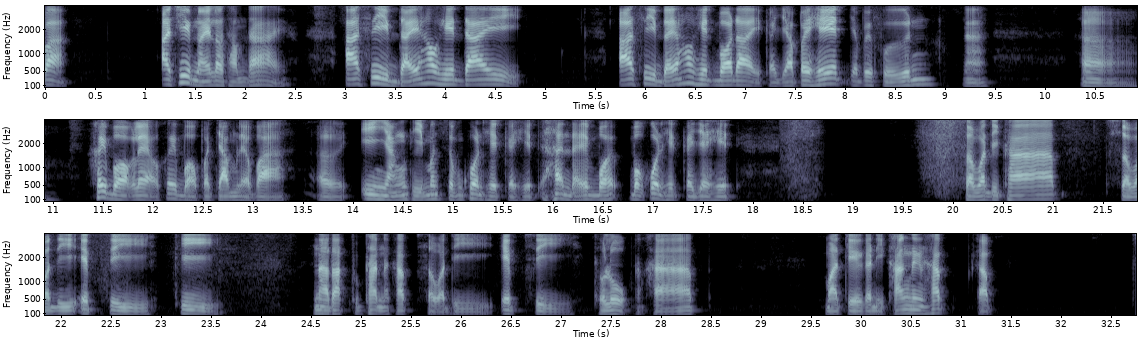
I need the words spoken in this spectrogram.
ว่า อาชีพไหนเราทำได้ อาชีพใดเฮาเฮ็ดได้ อาชีพใดเฮาเฮ็ดบ่ได้ก็อย่าไปเฮ็ดอย่าไปฝืนนะอ่าเคยบอกแล้ว เคยบอกประจำแล้วว่าเอออีหยังที่มันสมควรเฮ็ดก็เฮ็ดอันใดบ่บ่ควรเฮ็ดก็อย่าเฮ็ดสวัสดีครับ สวัสดี FC ที่น่ารักทุกท่านนะครับ สวัสดี FC ทั่วโลกนะครับ มาเจอกันอีกครั้งหนึ่งนะครับกับ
